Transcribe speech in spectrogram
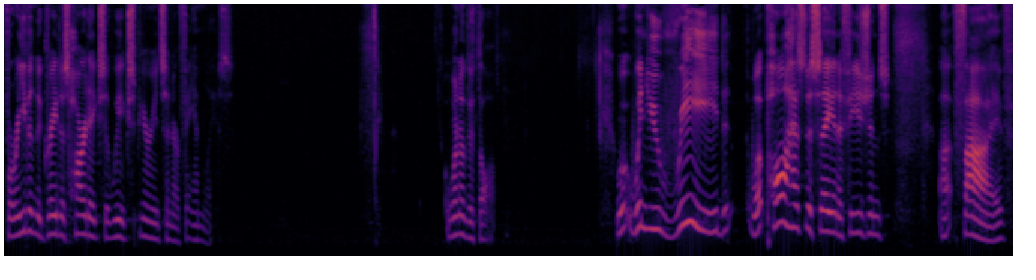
for even the greatest heartaches that we experience in our families. One other thought. When you read what Paul has to say in Ephesians uh, 5,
